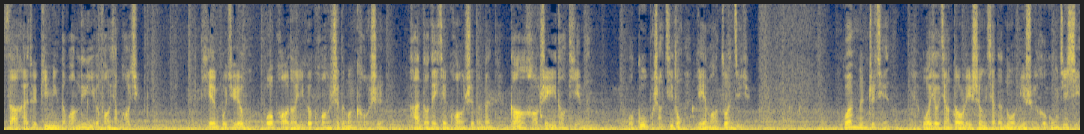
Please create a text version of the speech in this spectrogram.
撒开腿，拼命地往另一个方向跑去。天不绝我，我跑到一个矿室的门口时，看到那间矿室的门刚好是一道铁门。我顾不上激动，连忙钻进去。关门之前，我又将兜里剩下的糯米水和公鸡血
